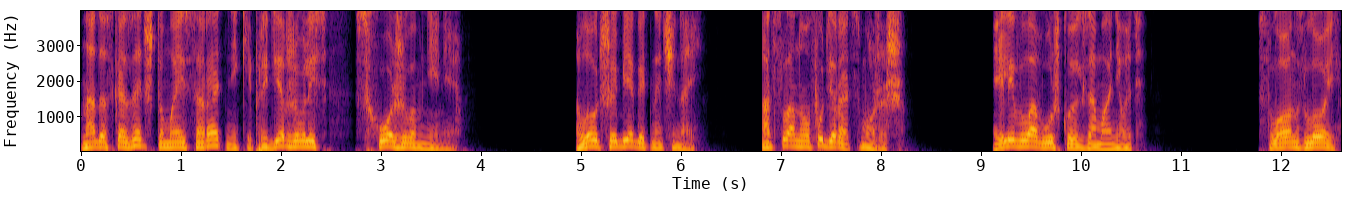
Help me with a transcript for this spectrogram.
Надо сказать, что мои соратники придерживались схожего мнения. «Лучше бегать начинай. От слонов удирать сможешь. Или в ловушку их заманивать. Слон злой,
